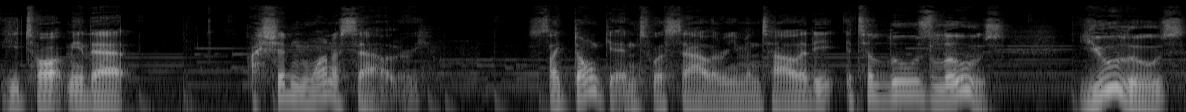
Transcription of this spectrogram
he taught me that I shouldn't want a salary. It's like, don't get into a salary mentality. It's a lose lose. You lose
